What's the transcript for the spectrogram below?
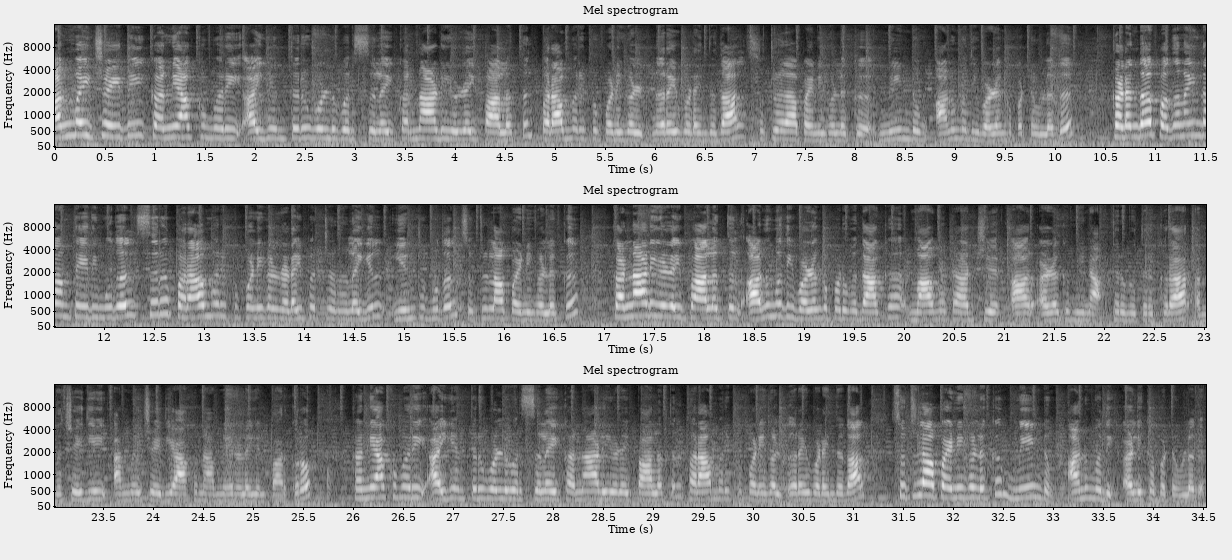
அண்மை செய்தி கன்னியாகுமரி ஐயன் திருவள்ளுவர் சிலை கண்ணாடி இழை பாலத்தில் பராமரிப்பு பணிகள் நிறைவடைந்ததால் சுற்றுலா பயணிகளுக்கு மீண்டும் அனுமதி வழங்கப்பட்டுள்ளது. கடந்த பதினைந்தாம் தேதி முதல் சிறு பராமரிப்பு பணிகள் நடைபெற்ற நிலையில் இன்று முதல் சுற்றுலா பயணிகளுக்கு கண்ணாடி இழை பாலத்தில் அனுமதி வழங்கப்படுவதாக மாவட்ட ஆட்சியர் ஆர். அழகுமீனா தெரிவித்திருக்கிறார். அந்த செய்தியை அண்மை செய்தியாக நாம் நேரலையில் பார்க்கிறோம். கன்னியாகுமரி ஐயன் திருவள்ளுவர் சிலை கண்ணாடி பாலத்தில் பராமரிப்பு பணிகள் நிறைவடைந்ததால் சுற்றுலா பயணிகளுக்கு மீண்டும் அனுமதி அளிக்கப்பட்டுள்ளது.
